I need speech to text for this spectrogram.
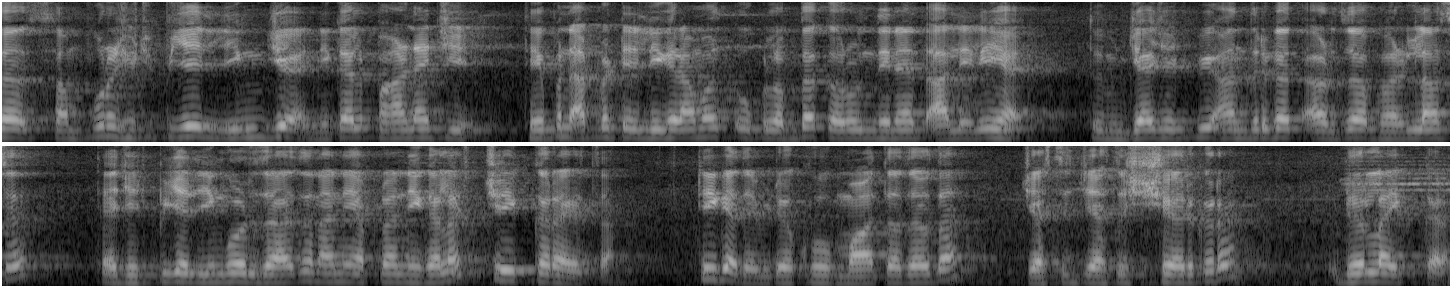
तर संपूर्ण झटपीचे लिंक जे आहे निकाल पाहण्याची ते पण आपल्या टेलिग्रामवर उपलब्ध करून देण्यात आलेली आहे. तुम्ही ज्या झटपी अंतर्गत अर्ज भरला असेल त्या झटपीच्या लिंकवर जायचं आणि आपला निकाला चेक करायचा. ठीक आहे तर व्हिडिओ खूप महत्त्वाचा होता. जास्तीत जास्त शेअर करा. व्हिडिओ लाईक करा.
